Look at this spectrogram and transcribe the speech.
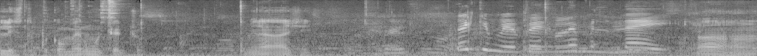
listo para comer, muchachos. Mira, Ashi. They give me a big lemonade. Ajá.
